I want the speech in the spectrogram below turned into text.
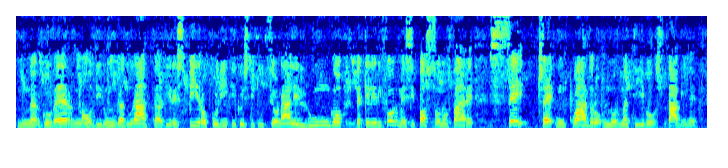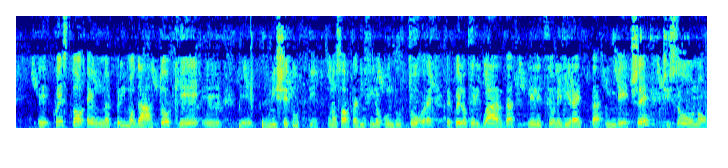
un governo di lunga durata, di respiro politico istituzionale lungo, perché le riforme si possono fare se c'è un quadro normativo stabile. Eh, questo è un primo dato che eh, eh, unisce tutti, una sorta di filo conduttore. Per quello che riguarda l'elezione diretta invece ci sono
